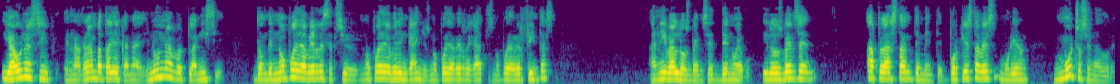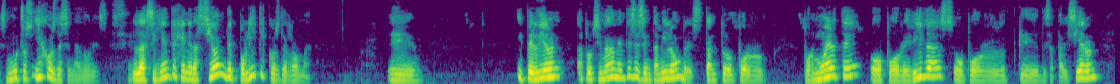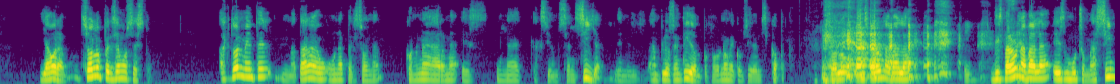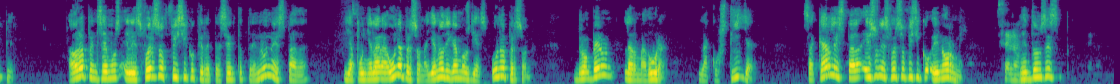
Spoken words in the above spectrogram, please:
Y aún así, en la gran batalla de Canae, en una planicie, donde no puede haber decepción, no puede haber engaños, no puede haber regates, no puede haber fintas, Aníbal los vence de nuevo y los vence aplastantemente, porque esta vez murieron muchos senadores, muchos hijos de senadores, la siguiente generación de políticos de Roma. Eh, y perdieron aproximadamente 60 mil hombres, tanto por, por muerte o por heridas o por que desaparecieron. Y ahora, solo pensemos esto. Actualmente, matar a una persona con una arma es una acción sencilla, en el amplio sentido. Por favor, no me consideren psicópata. Solo disparar una bala. Disparar una bala es mucho más simple. Ahora pensemos el esfuerzo físico que representa tener una espada y apuñalar a una persona, ya no digamos 10, una persona. Romper la armadura, la costilla, sacar la espada es un esfuerzo físico enorme. Entonces,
